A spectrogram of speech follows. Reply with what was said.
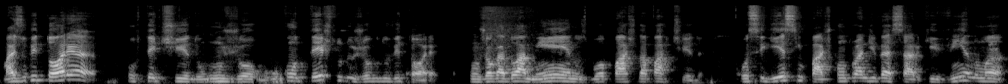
Mas o Vitória, por ter tido um jogo, o contexto do jogo do Vitória, um jogador a menos, boa parte da partida, conseguir esse empate contra um adversário que vinha numa,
